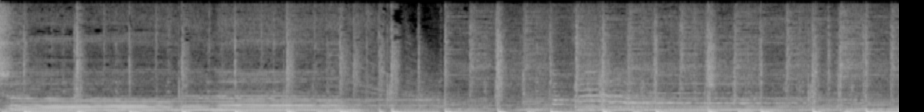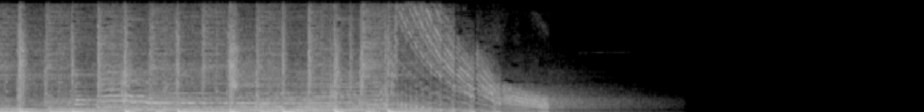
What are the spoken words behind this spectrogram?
to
